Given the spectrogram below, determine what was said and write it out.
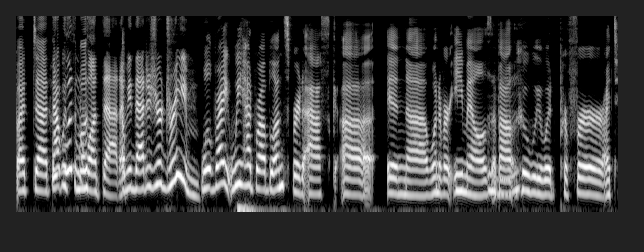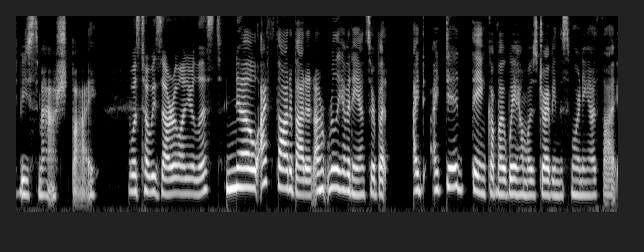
But uh, Who that was the wouldn't most want that. I mean, that is your dream. well, right. We had Rob Lunsford ask uh, in uh, one of our emails about Mhm. who we would prefer uh, to be smashed by. Was Tobizaru on your list? No, I've thought about it. I don't really have an answer, but I, I did think on my way home, I was driving this morning, I thought,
